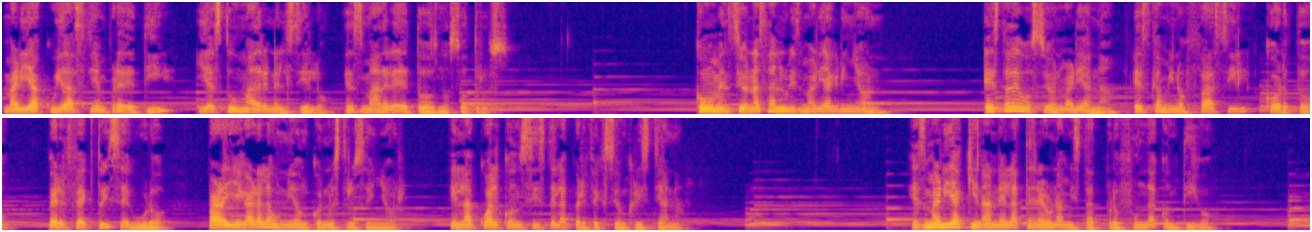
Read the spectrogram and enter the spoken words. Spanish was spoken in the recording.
María cuida siempre de ti y es tu Madre en el cielo, es Madre de todos nosotros. Como menciona San Luis María Griñón, esta devoción mariana es camino fácil, corto, perfecto y seguro para llegar a la unión con nuestro Señor, en la cual consiste la perfección cristiana. Es María quien anhela tener una amistad profunda contigo.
